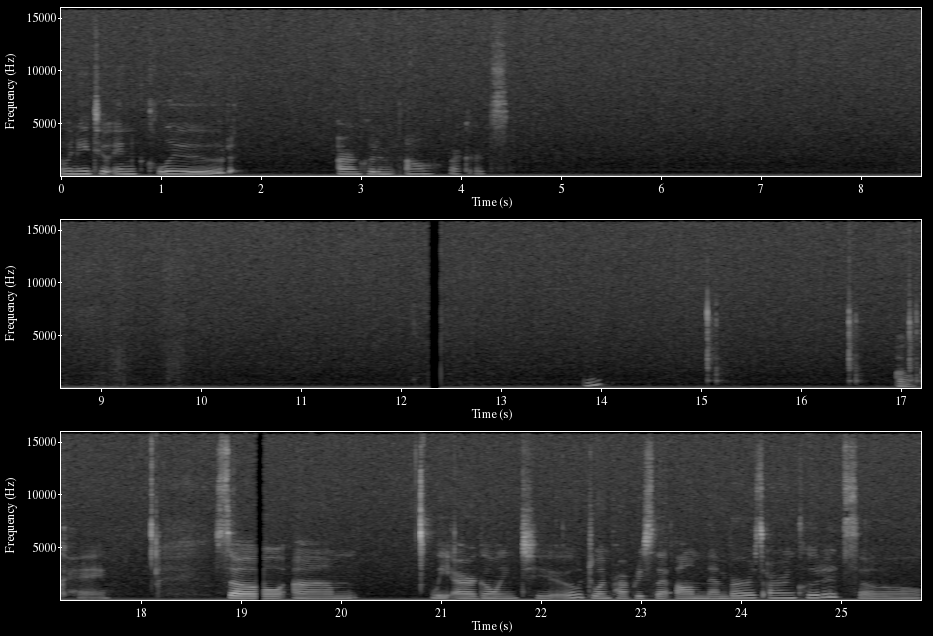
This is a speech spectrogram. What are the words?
we need to include are including all records. Okay, so um, we are going to join properties so that all members are included. So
